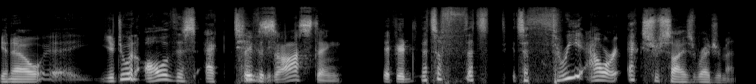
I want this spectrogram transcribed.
You know, eh, you're doing all of this It's activity. exhausting. If you're That's a that's it's a three hour exercise regimen.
